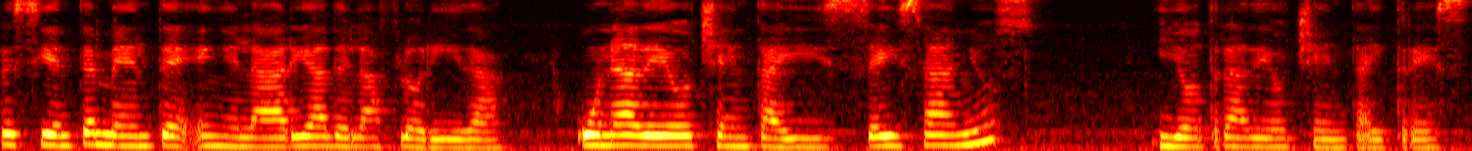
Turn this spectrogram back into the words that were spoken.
recientemente en el área de la Florida, una de 86 años y otra de 83,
